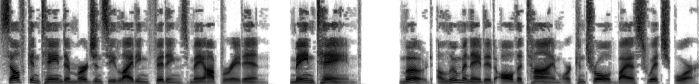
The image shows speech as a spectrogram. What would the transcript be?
Self-contained emergency lighting fittings may operate in maintained mode illuminated all the time or controlled by a switch or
